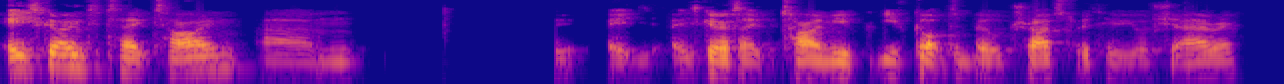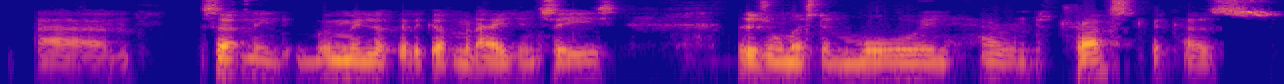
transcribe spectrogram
it's going to take time. Um, it, it's going to take time. You, you've got to build trust with who you're sharing. Um, certainly, when we look at the government agencies, there's almost a more inherent trust because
